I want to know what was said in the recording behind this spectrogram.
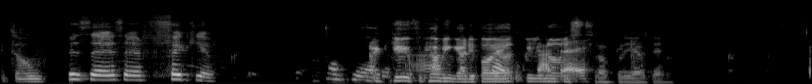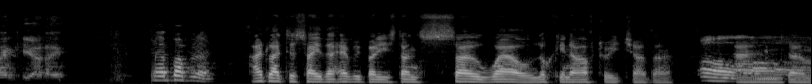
It's all this is a thank you. Thank you for coming, Adebayo. That's really nice. Lovely idea. Thank you, Ade. No problem. I'd like to say that everybody's done so well looking after each other Oh. and um,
